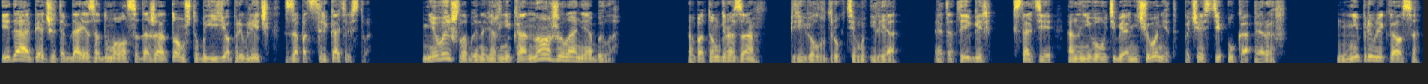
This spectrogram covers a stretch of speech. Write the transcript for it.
И да, опять же, тогда я задумывался даже о том, чтобы ее привлечь за подстрекательство. Не вышло бы наверняка, но желание было. А потом гроза, перевел вдруг тему Илья. Этот Игорь кстати, а на него у тебя ничего нет по части УК РФ?» «Не привлекался»,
